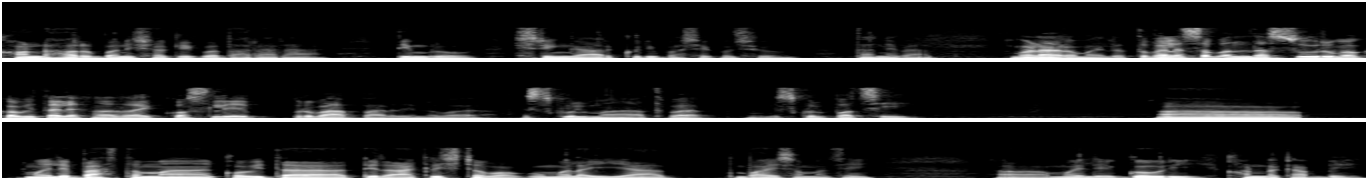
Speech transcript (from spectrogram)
खण्डहर बनिसकेको धररा तिम्रो श्रृङ्गार कुरी बसेको छु। धन्यवाद। बडा रमाइलो। तपाईँलाई सबभन्दा सुरुमा कविता लेख्नलाई कसले प्रभाव पारिदिनु भयो? स्कुलमा अथवा स्कुल पछि? मैले वास्तवमा कवितातिर आकृष्ट भएको मलाई याद भएसम्म चाहिँ मैले गौरी खण्डकाव्य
